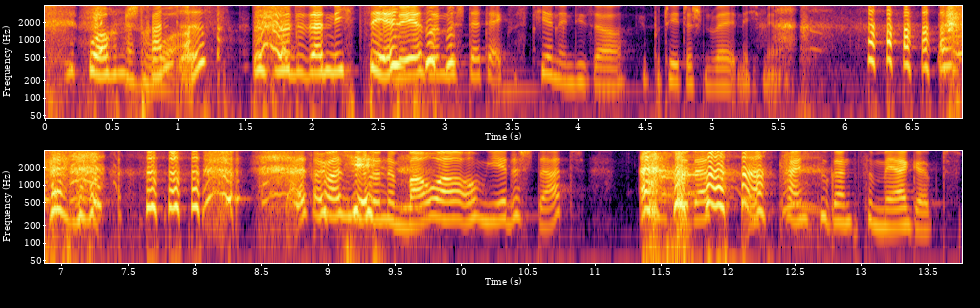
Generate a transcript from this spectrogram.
wo auch ein Strand Boah. ist, das würde dann nicht zählen. Nee, so eine Städte existieren in dieser hypothetischen Welt nicht mehr. also, da ist quasi okay. so eine Mauer um jede Stadt sodass es keinen Zugang zum Meer gibt.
